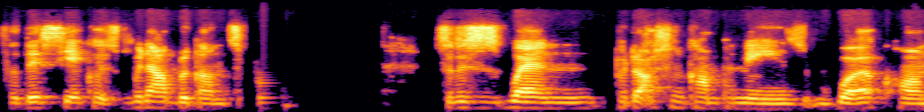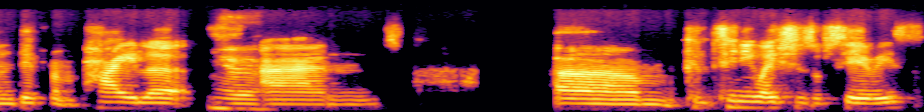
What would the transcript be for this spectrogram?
for this year because we're now begun spring. So this is when production companies work on different pilots yeah. and um, continuations of series,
